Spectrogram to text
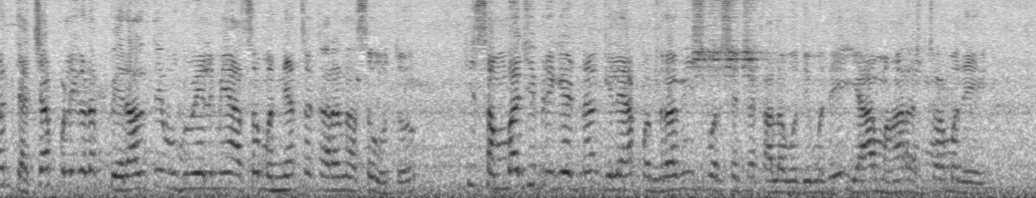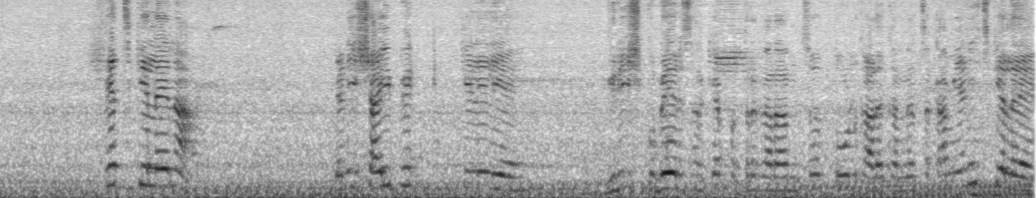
पण त्याच्या पलीकडं पेराल ते उगवेल मी असं म्हणण्याचं कारण असं होतं की संभाजी ब्रिगेडनं गेल्या पंधरा वीस वर्षाच्या कालावधीमध्ये या महाराष्ट्रामध्ये हेच केलंय ना. त्यांनी शाही फेक केलेली आहे. गिरीश कुबेर सारख्या पत्रकारांचं तोंड काळं करण्याचं काम यांनीच केलंय.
